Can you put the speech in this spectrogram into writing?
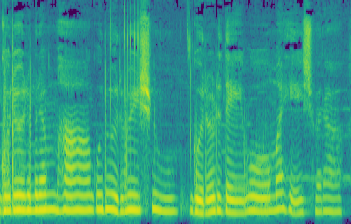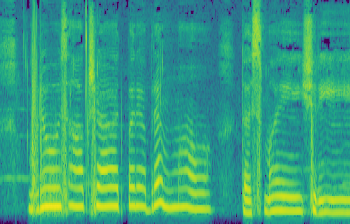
गुरुर् ब्रह्मा गुरुर्विष्णू गुरुर्देव महेश्वरा गुरु साक्षात परब्रह्मा तस्मै श्री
